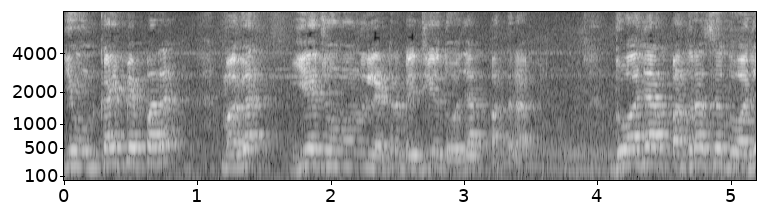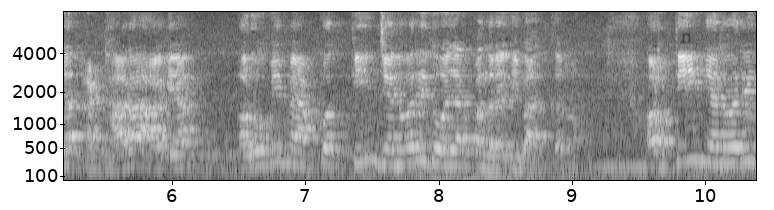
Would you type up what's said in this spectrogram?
ये उनका ही पेपर है। मगर ये जो उन्होंने लेटर भेजी है 2015 में 2015 से 2018 आ गया, और वो भी मैं आपको 3 जनवरी 2015 की बात कर रहा हूँ। और 3 जनवरी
